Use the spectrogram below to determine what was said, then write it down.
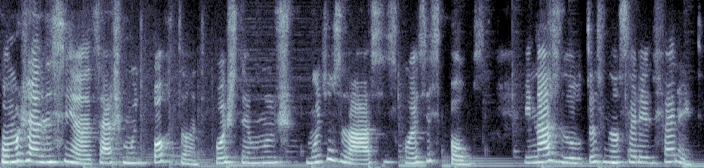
Como já disse antes, acho muito importante, pois temos muitos laços com esses povos e nas lutas não seria diferente.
